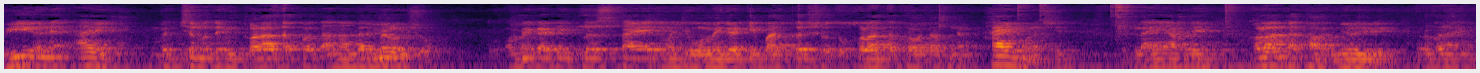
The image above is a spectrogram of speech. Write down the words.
વી અને I વચ્ચેનો તમે કળા તફાવત આના આધારે મેળવશો, તો ઓમેગા ટી પ્લસ ફાઈવ એમાંથી ઓમેગા ટી બાદ કરશો, તો કળા તફાવત આપણને ફાઈવ મળશે. એટલે અહીંયા આપણે કળા તફાવત મેળવીએ, બરોબર? અહીં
